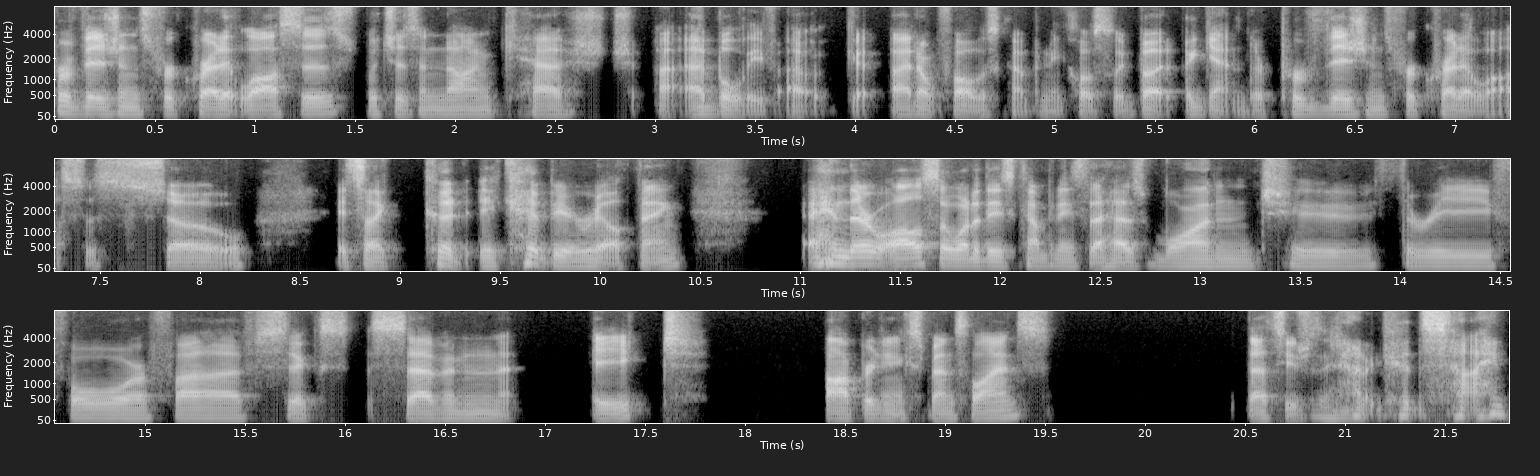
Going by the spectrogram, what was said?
provisions for credit losses, which is a non-cash. I, believe I, I don't follow this company closely, but again, they're provisions for credit losses. So it's like could it could be a real thing. And they're also one of these companies that has one, two, three, four, five, six, seven, eight operating expense lines. That's usually not a good sign.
